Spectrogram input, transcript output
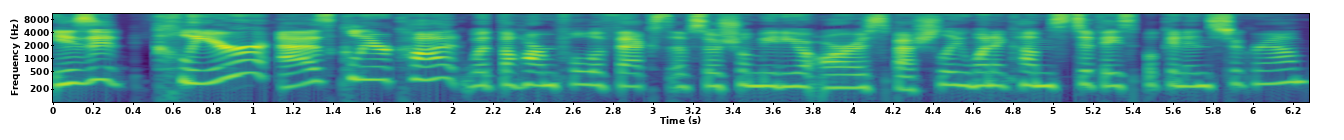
Is it clear, as clear cut, what the harmful effects of social media are, especially when it comes to Facebook and Instagram?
